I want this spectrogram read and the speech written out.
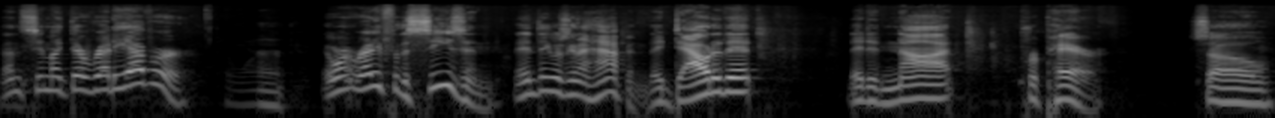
Doesn't seem like they're ready ever. They weren't. They weren't ready for the season. They didn't think it was going to happen. They doubted it. They did not prepare. So,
